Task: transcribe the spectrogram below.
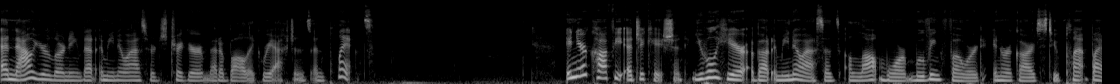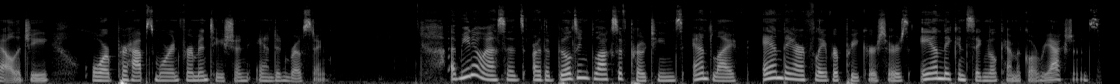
And now you're learning that amino acids trigger metabolic reactions in plants. In your coffee education, you will hear about amino acids a lot more moving forward in regards to plant biology, or perhaps more in fermentation and in roasting. Amino acids are the building blocks of proteins and life, and they are flavor precursors, and they can signal chemical reactions.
